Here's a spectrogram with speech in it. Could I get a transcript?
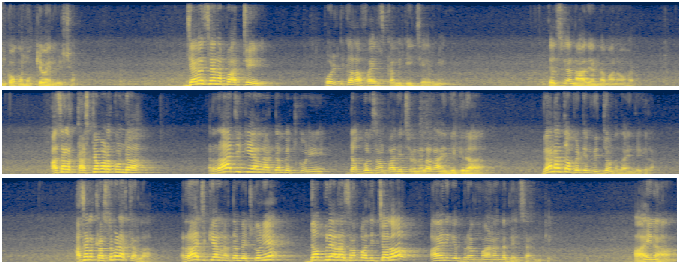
ఇంకొక ముఖ్యమైన విషయం. Janasena party political affairs committee chairman. తెలుసుగా నాదెండ్ల మనోహర్. అసలు కష్టపడకుండా రాజకీయాలను అడ్డం పెట్టుకొని డబ్బులు సంపాదించడం ఎలాగో ఆయన దగ్గర? ఘనంతో పెట్టిన విద్య ఉంటుంది ఆయన దగ్గర. అసలు కష్టపడక్కర్లా? రాజకీయాలను అడ్డం పెట్టుకొని డబ్బులు ఎలా సంపాదించాలో ఆయనకి బ్రహ్మాండంగా తెలుసు ఆయనకి. ఆయన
